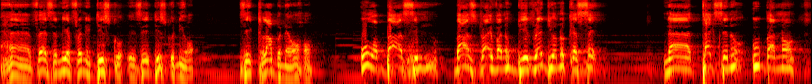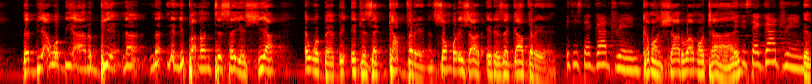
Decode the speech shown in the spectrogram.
Eh, first ne yɛfrɛ no disco ɛsɛ disco ni hɔ sɛ club na ɛwɔ hɔ wowɔ bus mu bus driver no bie radio no kɛse na taxi no uber no baabi a wɔ biara no bie na na ne nipa no nte sɛ yɛhyia ɛwɔ baabi it is a gathering somebody shout it is a gathering It is a gathering. come on shout one more time It is a gathering. it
